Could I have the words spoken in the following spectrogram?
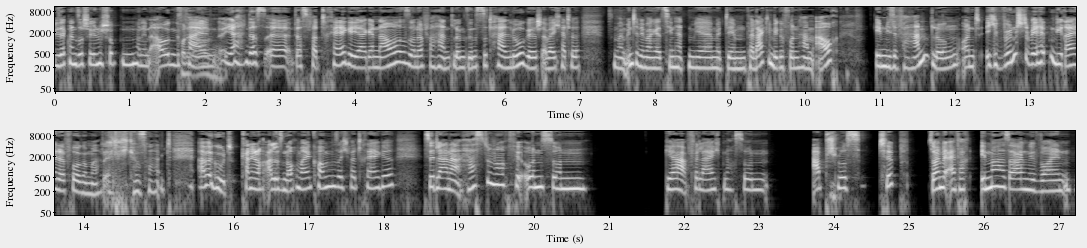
wie sagt man so schön, Schuppen von den Augen gefallen. Den Augen. Ja, dass, äh, dass Verträge ja genau so eine Verhandlung sind. Das ist total logisch. Aber ich hatte, in meinem Interviewmagazin hatten wir mit dem Verlag, den wir gefunden haben, auch eben diese Verhandlungen. Und ich wünschte, wir hätten die Reihe davor gemacht, ehrlich gesagt. Aber gut, kann ja noch alles nochmal kommen, solche Verträge. Svetlana, hast du noch für uns so ein, ja, vielleicht noch so ein Abschlusstipp? Sollen wir einfach immer sagen, wir wollen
